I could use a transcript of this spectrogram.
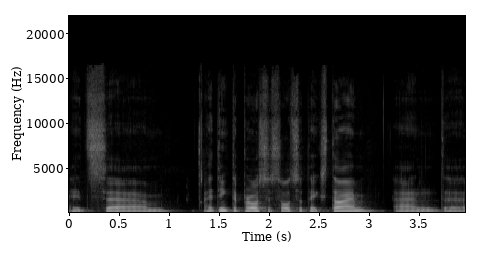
It's um, i think the process also takes time and uh,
